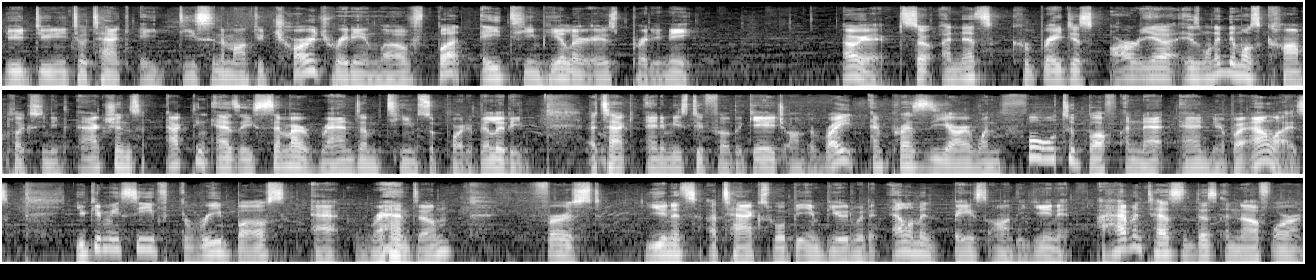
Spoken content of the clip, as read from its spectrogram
You do need to attack a decent amount to charge Radiant Love, but a team healer is pretty neat. Okay, so Annette's Courageous Aria is one of the most complex unique actions, acting as a semi-random team support ability. Attack enemies to fill the gauge on the right, and press ZR when full to buff Annette and nearby allies. You can receive 3 buffs at random. First, units' attacks will be imbued with an element based on the unit. I haven't tested this enough or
